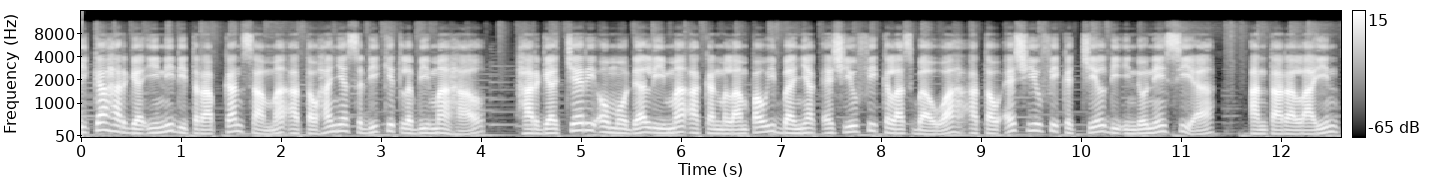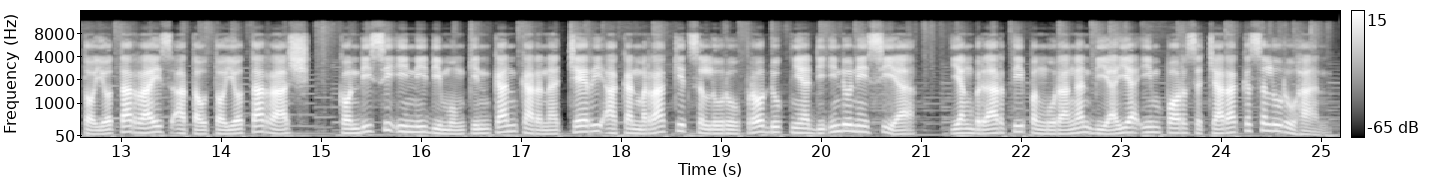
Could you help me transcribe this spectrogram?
Jika harga ini diterapkan sama atau hanya sedikit lebih mahal, harga Cherry Omoda 5 akan melampaui banyak SUV kelas bawah atau SUV kecil di Indonesia, antara lain Toyota Rise atau Toyota Rush. Kondisi ini dimungkinkan karena Cherry akan merakit seluruh produknya di Indonesia, yang berarti pengurangan biaya impor secara keseluruhan.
